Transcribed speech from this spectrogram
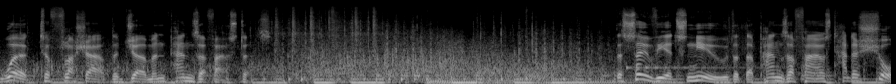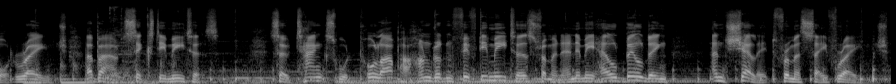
worked to flush out the German Panzerfausters. The Soviets knew that the Panzerfaust had a short range, about 60 meters. So tanks would pull up 150 meters from an enemy-held building and shell it from a safe range.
